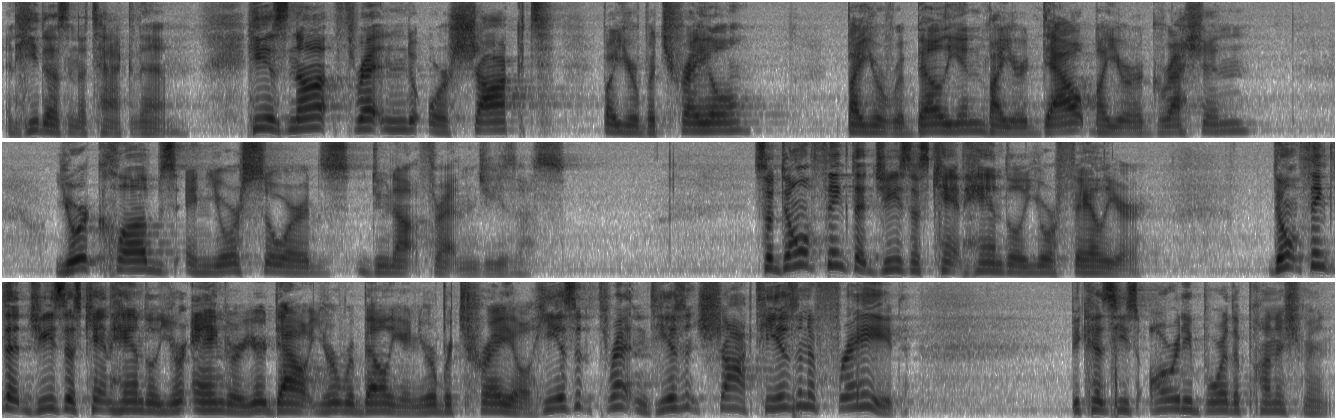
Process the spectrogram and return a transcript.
and he doesn't attack them. He is not threatened or shocked by your betrayal, by your rebellion, by your doubt, by your aggression. Your clubs and your swords do not threaten Jesus. So don't think that Jesus can't handle your failure. Don't think that Jesus can't handle your anger, your doubt, your rebellion, your betrayal. He isn't threatened, he isn't shocked, he isn't afraid because he's already bore the punishment,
